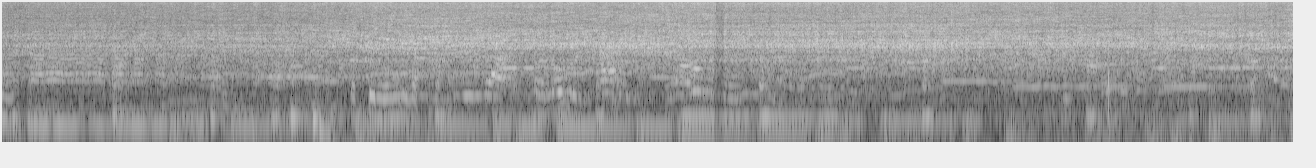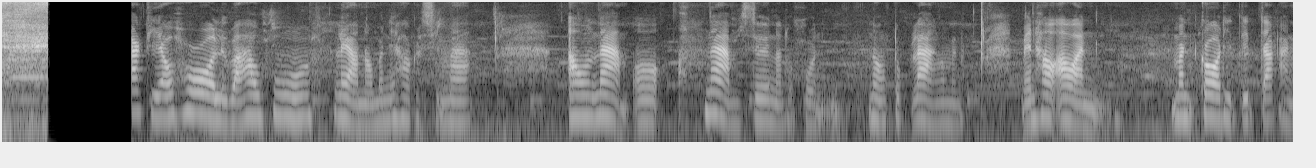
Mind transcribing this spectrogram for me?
นจะเป็นอย่างนี้แบบาคเที่ยวห่อหรือว่าเฮาฮู้แล้วเนาะวันนี้เฮาก็สิมาเอาน้ำออกน้ำซื้อนะทุกคนน้องตุกล่างมันแม่นเฮาเอาอัน มันก็ที่ติดจากอัน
